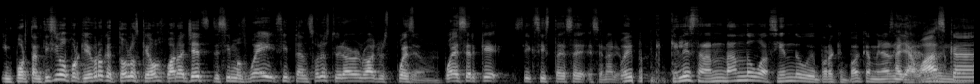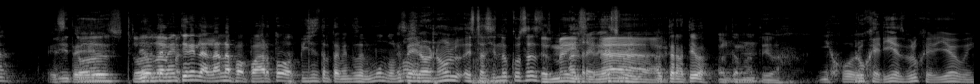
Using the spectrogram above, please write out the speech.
importantísimo, porque yo creo que todos los que vamos a jugar a Jets decimos, güey, si tan solo estuviera Aaron Rodgers, pues Sí, puede ser que sí exista ese escenario. Güey, pues, ¿qué le estarán dando o haciendo, güey, para que pueda caminar ya, ayahuasca. y este, todo es, todo güey? Digo, es la- también tienen la lana para pagar todos los pinches tratamientos del mundo, ¿no? Pero no, está haciendo cosas es al medicina revés, güey. Alternativa. alternativa. Hijo de... Brujería, es brujería, güey.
